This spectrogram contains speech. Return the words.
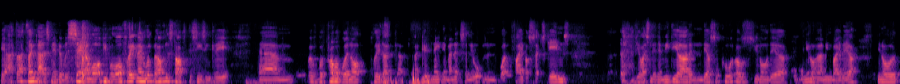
Yeah, I, th- I think that's maybe what's setting a lot of people off right now. Look, we haven't started the season great. Um, we've, we've probably not played a, a, a good 90 minutes in the opening, what, five or six games. If you listen to the media and their supporters, you know, they're, and you know who I mean by there, you know,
